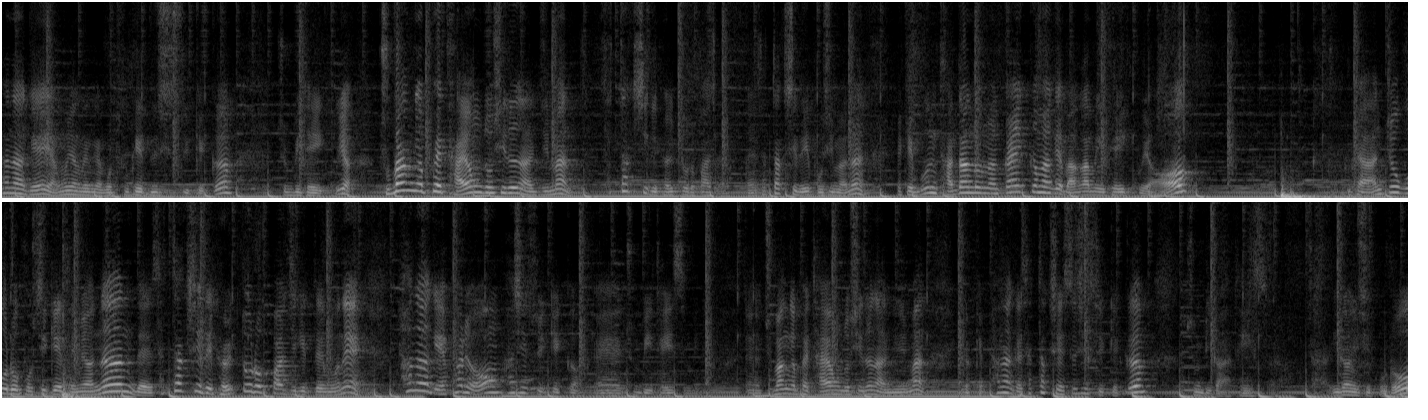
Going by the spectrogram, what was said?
편하게 양문형 냉장고 두 개 넣으실 수 있게끔 준비되어 있고요. 주방 옆에 다용도실은 아니지만 세탁실이 별도로 빠져요. 네, 세탁실이 보시면은 이렇게 문 닫아놓으면 깔끔하게 마감이 되어 있고요. 자 안쪽으로 보시게 되면은 네, 세탁실이 별도로 빠지기 때문에 편하게 활용하실 수 있게끔 네, 준비되어 있습니다. 네, 주방 옆에 다용도실은 아니지만 이렇게 편하게 세탁실 쓰실 수 있게끔 준비가 되어 있어요. 자 이런 식으로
